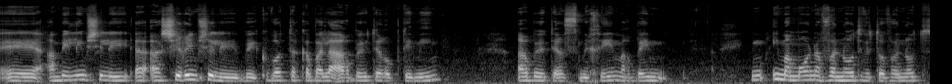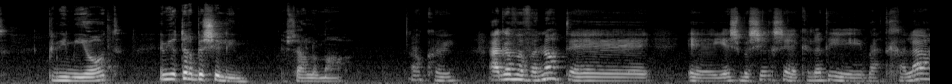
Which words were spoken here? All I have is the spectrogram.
אה, המילים שלי, השירים שלי בעקבות הקבלה הרבה יותר אופטימיים, הרבה יותר שמחים, הרבה עם, עם, עם המון הבנות ותובנות פנימיות. הם יותר בשלים, אפשר לומר. אוקיי. אגב, הבנות, אה, אה, יש בשיר שהקראתי בהתחלה,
